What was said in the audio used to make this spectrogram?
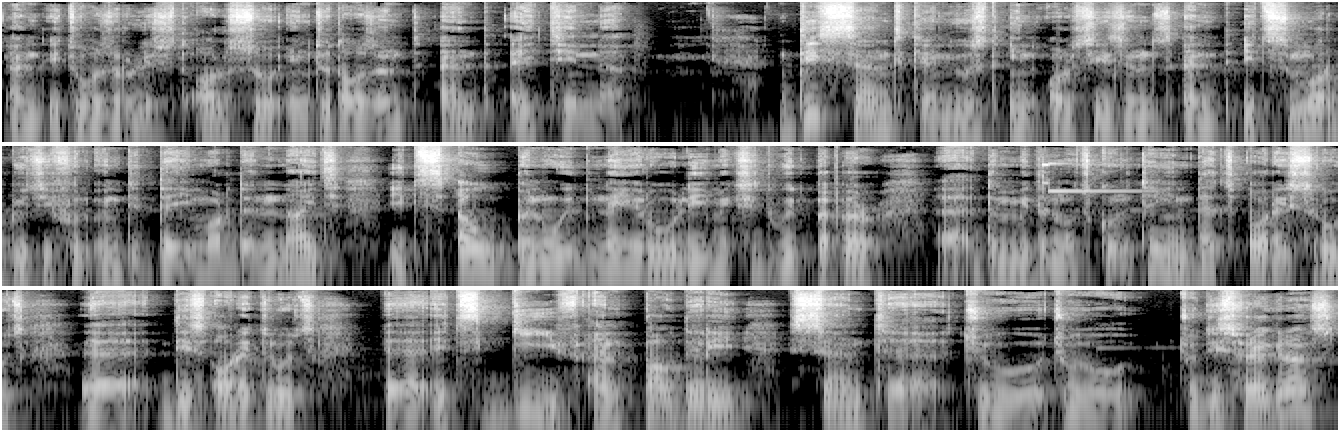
and it was released also in 2018. This scent can used in all seasons and it's more beautiful in the day more than night. It's open with neroli mixed with pepper. Uh, the middle notes contain that orris root. Uh, this orris root uh, it's give and powdery scent uh, to to to this fragrance.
